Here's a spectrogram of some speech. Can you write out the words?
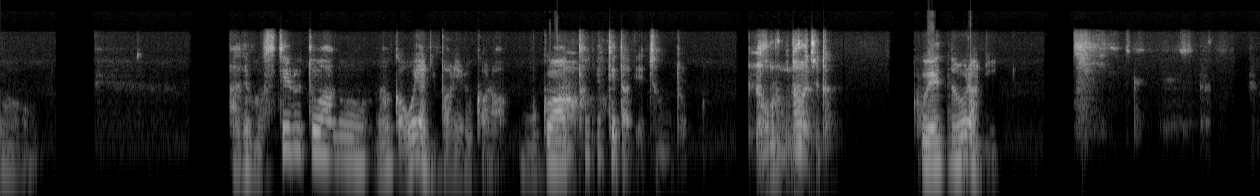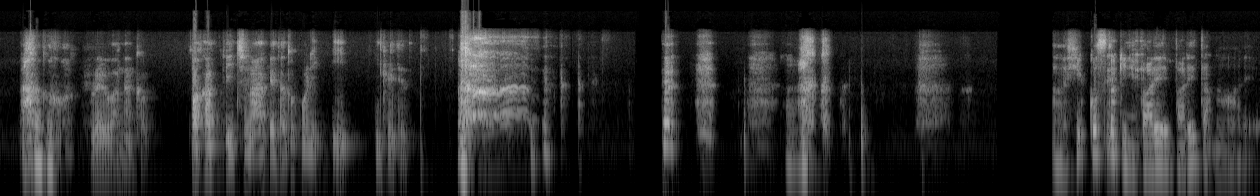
うんあ、でも捨てると、あの、なんか親にバレるから、僕は貯めてたで、ちゃんと。いや、俺も慣れてた。机の裏に。あの、俺はなんか、パカって一枚開けたとこにい入れてた。ああ引っ越すときにバレ、バレたな、あれ。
